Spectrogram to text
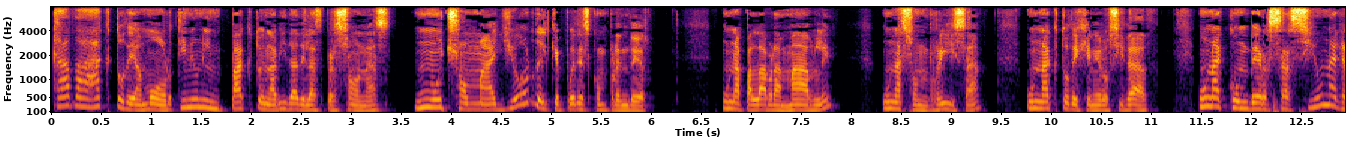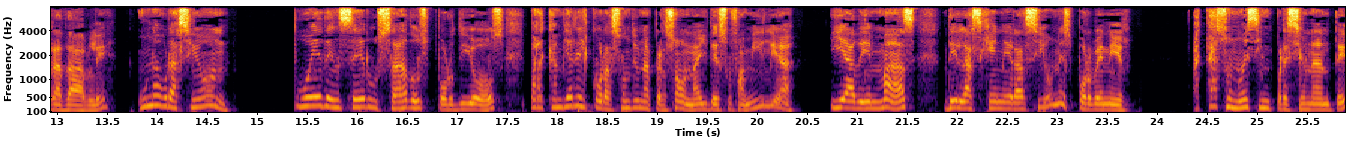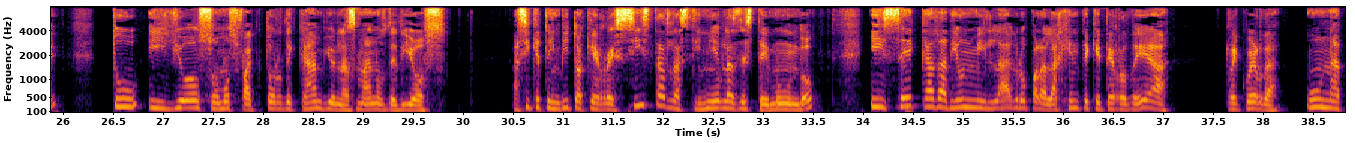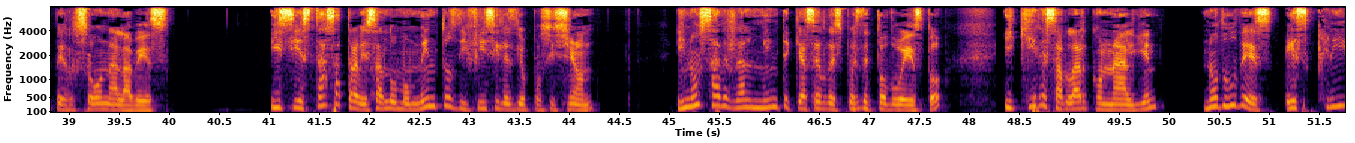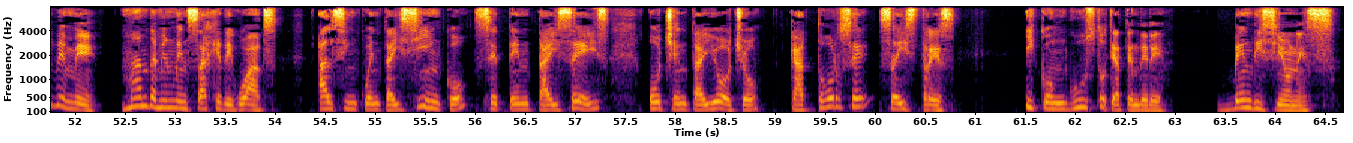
Cada acto de amor tiene un impacto en la vida de las personas mucho mayor del que puedes comprender. Una palabra amable, una sonrisa, un acto de generosidad, una conversación agradable, una oración, pueden ser usados por Dios para cambiar el corazón de una persona y de su familia, y además de las generaciones por venir. ¿Acaso no es impresionante? Tú y yo somos factor de cambio en las manos de Dios. Así que te invito a que resistas las tinieblas de este mundo y sé cada día un milagro para la gente que te rodea. Recuerda, una persona a la vez. Y si estás atravesando momentos difíciles de oposición y no sabes realmente qué hacer después de todo esto y quieres hablar con alguien, no dudes, escríbeme, mándame un mensaje de WhatsApp al 55 76 88 14 63 y con gusto te atenderé. Bendiciones.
